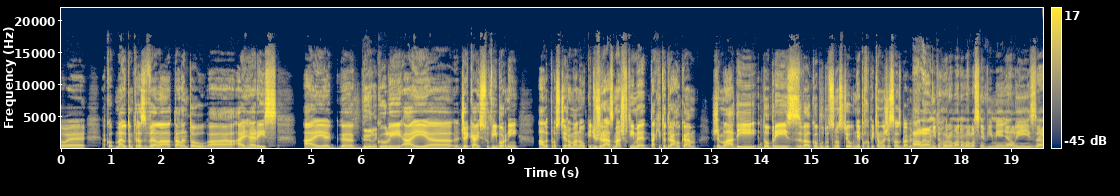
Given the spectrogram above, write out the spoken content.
To je, ako majú tam teraz veľa talentov, a aj Harris, aj uh, Gully, aj uh, Jackaj sú výborní, ale proste Romanov, keď už raz máš v týme takýto drahokam, že mladý, dobrý, s veľkou budúcnosťou, nepochopiteľné, že sa ho zbavili. Ale oni toho Romanova vlastne vymieniali za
